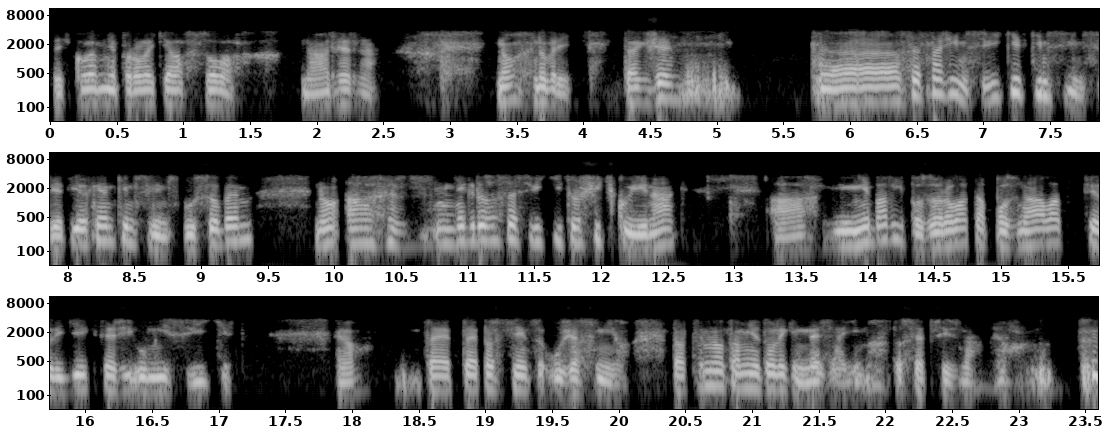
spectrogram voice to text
Teď kolem mě proletěla sova. Nádherná. No, dobrý. Takže uh, se snažím svítit tím svým světílkem, tím svým způsobem. No a někdo zase svítí trošičku jinak. A mě baví pozorovat a poznávat ty lidi, kteří umí svítit. Jo? To je, to je prostě něco úžasného. Ta temnota mě tolik nezajímá, to se přiznám. Jo.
